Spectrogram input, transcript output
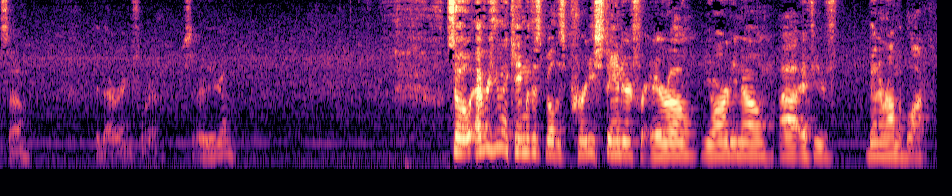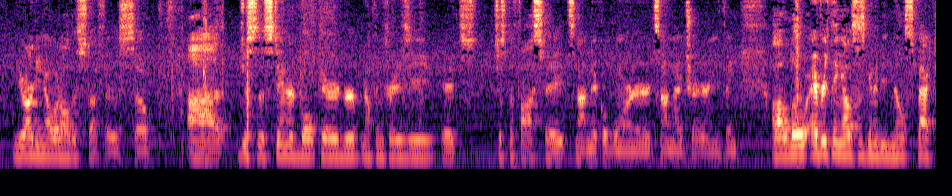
So, get that rain for you. So there you go. So everything that came with this build is pretty standard for Aero. You already know, uh, if you've been around the block, you already know what all this stuff is. So uh, just the standard bolt carrier group, nothing crazy. It's just the phosphate. It's not nickel boron or it's not nitride or anything. Although everything else is going to be mil spec,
